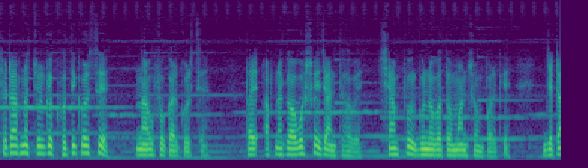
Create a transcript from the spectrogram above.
সেটা আপনার চুলকে ক্ষতি করছে না উপকার করছে। তাই আপনাকে অবশ্যই জানতে হবে শ্যাম্পুর গুণগত মান সম্পর্কে, যেটা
